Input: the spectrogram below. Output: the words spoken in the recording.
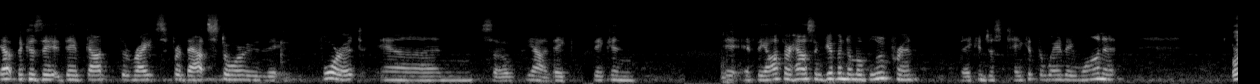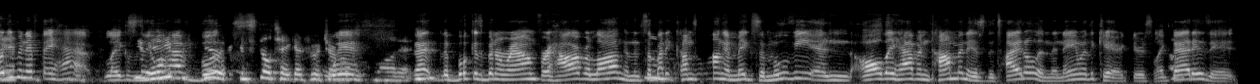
yeah, because they they've got the rights for that story they, for it, and so yeah, they they can. If the author hasn't given them a blueprint, they can just take it the way they want it. Or and, even if they have, like you'll have books, you can still take it whichever way you want it. That the book has been around for however long, and then somebody mm. comes along and makes a movie, and all they have in common is the title and the name of the characters. Like that is it.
